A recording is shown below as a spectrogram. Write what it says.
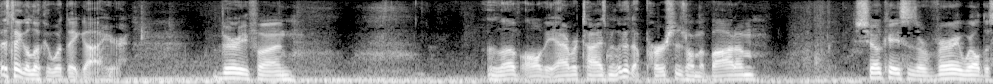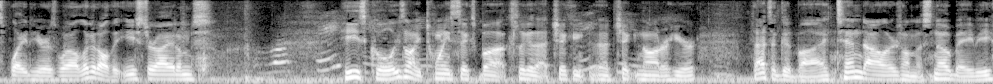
Let's take a look at what they got here. Very fun. Love all the advertisement. Look at the purses on the bottom. Showcases are very well displayed here as well. Look at all the Easter items. He's cool. He's only 26 bucks. Look at that chicken uh, chicken otter here. That's a good buy. $10 on the snow baby.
